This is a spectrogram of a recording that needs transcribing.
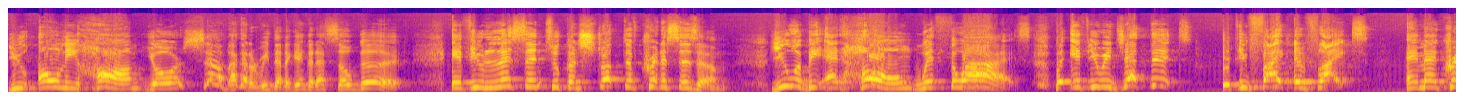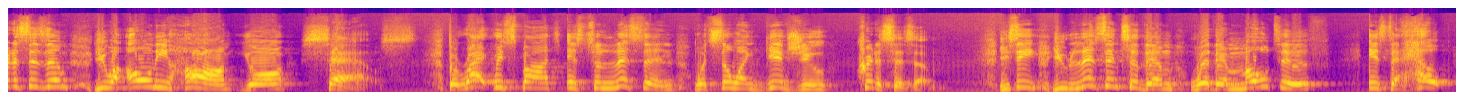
you only harm yourself. I got to read that again because that's so good. If you listen to constructive criticism, you will be at home with the wise. But if you reject it, if you fight and flight, amen, criticism, you will only harm yourselves. The right response is to listen when someone gives you criticism. You see, you listen to them where their motive is to help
